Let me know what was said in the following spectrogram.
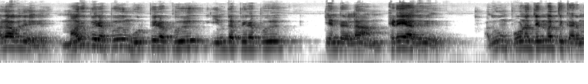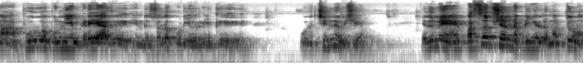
அதாவது மறுபிறப்பு முற்பிறப்பு இந்த பிறப்பு என்றெல்லாம் கிடையாது. அதுவும் போன ஜென்மத்து கர்மா பூர்வ புண்ணியம் கிடையாது என்று சொல்லக்கூடியவர்களுக்கு ஒரு சின்ன விஷயம். எதுவுமே பர்செப்ஷன் அப்படிங்கிறது மட்டும்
